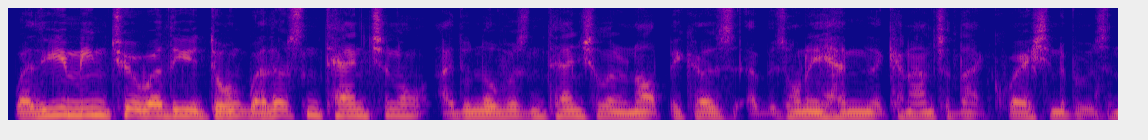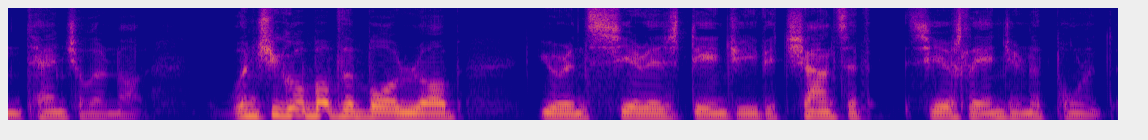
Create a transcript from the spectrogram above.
whether you mean to or whether you don't, whether it's intentional, I don't know if it was intentional or not because it was only him that can answer that question if it was intentional or not. But Once you go above the ball, Rob, you're in serious danger. You have a chance of seriously injuring an opponent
